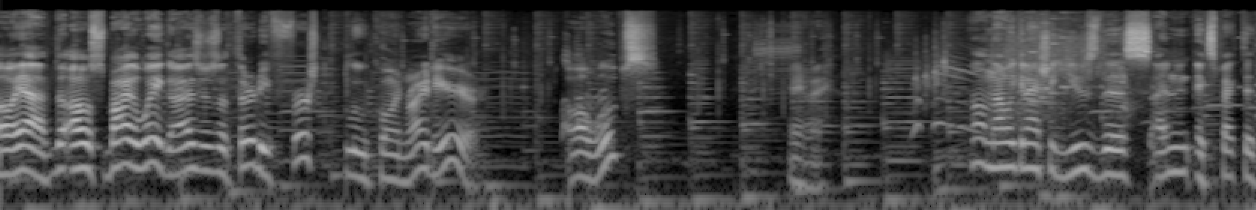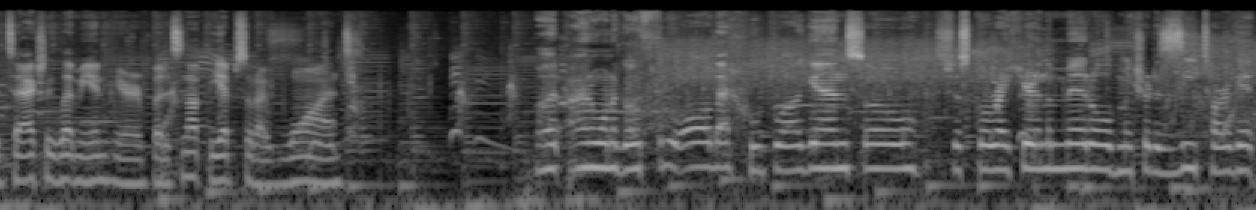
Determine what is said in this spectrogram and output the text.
Oh yeah, the, oh, by the way, guys, there's a 31st blue coin right here. Oh, whoops. Anyway. Well, now we can actually use this. I didn't expect it to actually let me in here, but it's not the episode I want. But I don't want to go through all that hoopla again, so let's just go right here in the middle, make sure to Z target,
